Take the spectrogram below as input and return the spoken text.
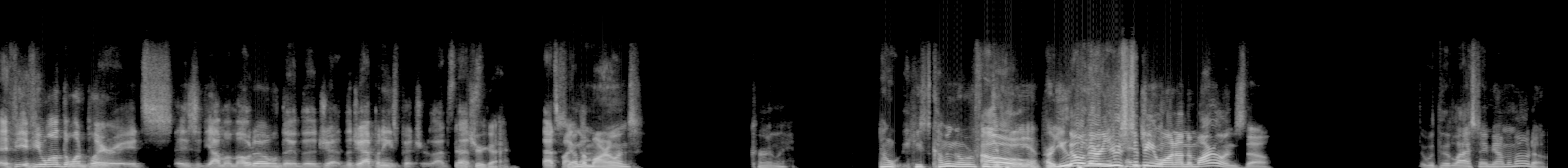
If if you want the one player, it's is it Yamamoto, the the the Japanese pitcher. That's That's that's your guy. that's Is my he on the. Marlins currently? No, he's coming over from Oh, Japan. Are you No, there paying used to be one on the Marlins though, with the last name Yamamoto.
